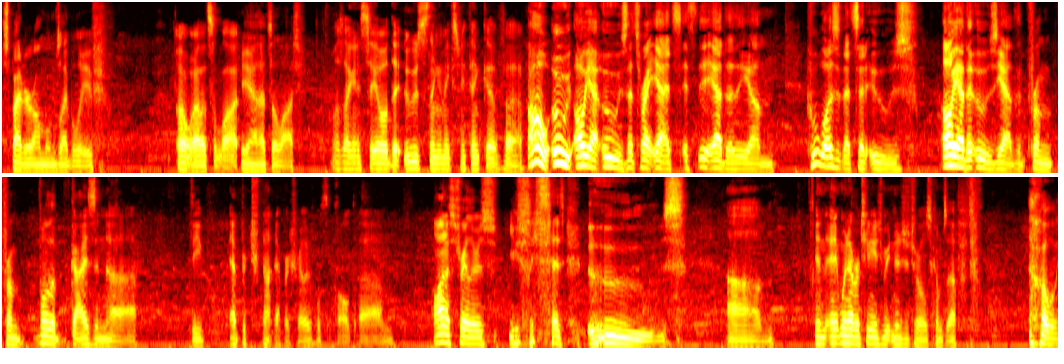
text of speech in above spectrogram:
spider emblems, I believe. Oh wow, that's a lot. Yeah, that's a lot. What was I gonna say? Oh, the ooze thing makes me think of. Uh, Oh, ooh, oh yeah, ooze. That's right. Yeah, it's it's yeah the, the um, who was it that said ooze? Oh yeah, the ooze. Yeah, the, from from one of the guys in uh, the epic not epic trailers. What's it called? Um, honest trailers usually says ooze. Um, and, and whenever Teenage Mutant Ninja Turtles comes up, oh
